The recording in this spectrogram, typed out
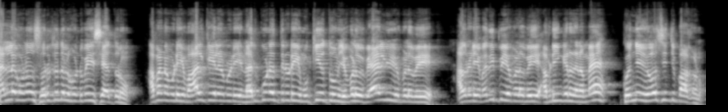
நல்ல குணம் சொர்க்கத்தில் கொண்டு போய் சேர்த்துரும். அப்போ நம்முடைய வாழ்க்கையில் நம்முடைய நற்குணத்தினுடைய முக்கியத்துவம் எவ்வளவு வேல்யூ எவ்வளவு அதனுடைய மதிப்பு எவ்வளவு அப்படிங்கிறத நம்ம கொஞ்சம் யோசிச்சு பார்க்கணும்.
